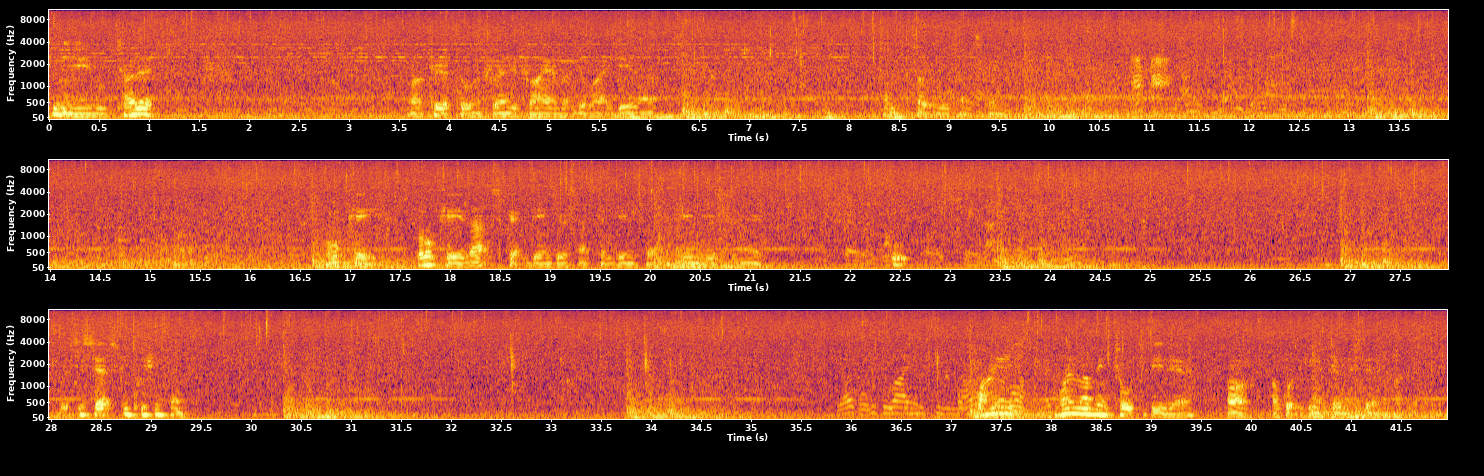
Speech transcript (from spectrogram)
Enabled turret. Well, I could have put on friendly fire, but I don't to do that. Fine. Okay, okay, that's getting dangerous, that's getting dangerous, that's getting dangerous. The search completion thing? Why, why am I being told to be there? Oh, I've got the game down the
